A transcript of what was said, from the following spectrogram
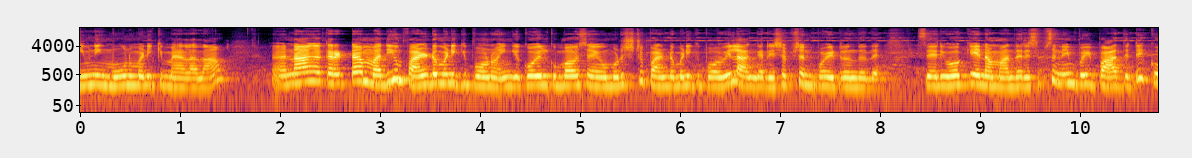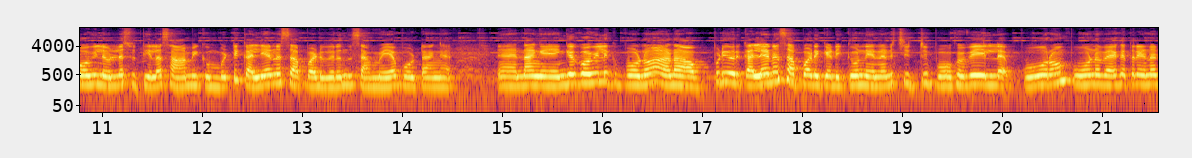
ஈவினிங் மூணு மணிக்கு மேலே தான் நாங்கள் கரெக்டாக மதியம் பன்னெண்டு மணிக்கு போனோம். இங்கே கோயில் கும்பாபிஷேகம் முடிச்சுட்டு பன்னெண்டு மணிக்கு போவில் அங்கே ரிசப்ஷன் போயிட்டு இருந்தது. சரி ஓகே நம்ம அந்த ரிசப்ஷனையும் போய் பார்த்துட்டு கோவிலில் உள்ள சுற்றியெல்லாம் சாமி கும்பிட்டு கல்யாண சாப்பாடு விருந்து செம்மையாக போட்டாங்க. நாங்கள் எங்கள் கோவிலுக்கு போனோம். ஆனால் அப்படி ஒரு கல்யாண சாப்பாடு கிடைக்கும்னு நினச்சிட்டு போகவே இல்லை. போகிறோம் போன வேகத்தில் ஏன்னா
